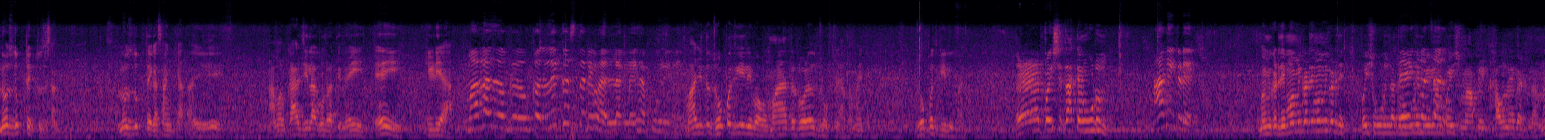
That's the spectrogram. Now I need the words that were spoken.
नोज दुखते का तुझं सांग? नोज दुखते का सांग की आता? ए आम्हाला काळजी लागून राहते नाही ए किड्या. मला कल्ले कस तरी व्हायला लागलंय ह्या पुरीने. माझी तर झोपच गेली बाबा माझ्या तर डोळ्यात झोप नाही आता माहिती झोपच गेली माझी. ए पैसे जाते उडून. आणि इकडे. मम्मीकडे दे मम्मीकडे दे मम्मीकडे दे. पैसे उडून जाते उडून इकडं गेले आणि चल. पैसे मग आपल्याला खाऊ नाही भेटणार ना.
